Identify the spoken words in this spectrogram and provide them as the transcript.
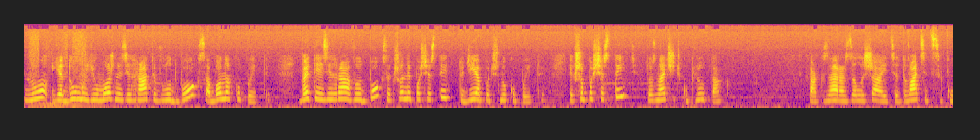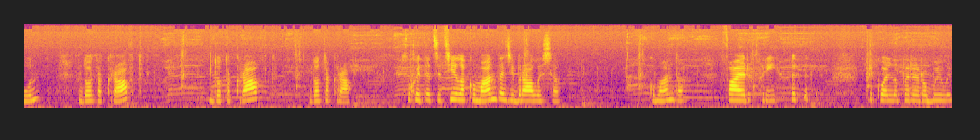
Ну, я думаю, можна зіграти в лутбокс або накопити. Давайте я зіграю в лутбокс, якщо не пощастить, тоді я почну купити. Якщо пощастить, то значить куплю так. Так, зараз залишається 20 секунд. Дота Крафт. Дота Крафт. Дота Крафт. Слухайте, це ціла команда зібралася. Команда Fire Free. Прикольно переробили.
